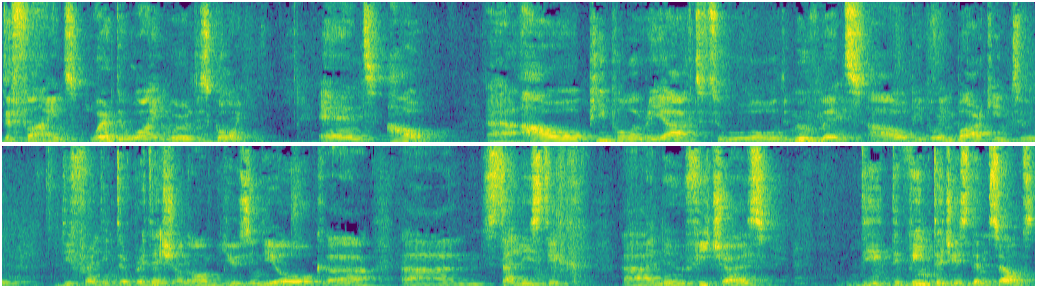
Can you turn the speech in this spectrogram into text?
defines where the wine world is going and how uh, how people react to all the movements, how people embark into different interpretation of using the oak, uh, um, stylistic uh, new features, the, the vintages themselves.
